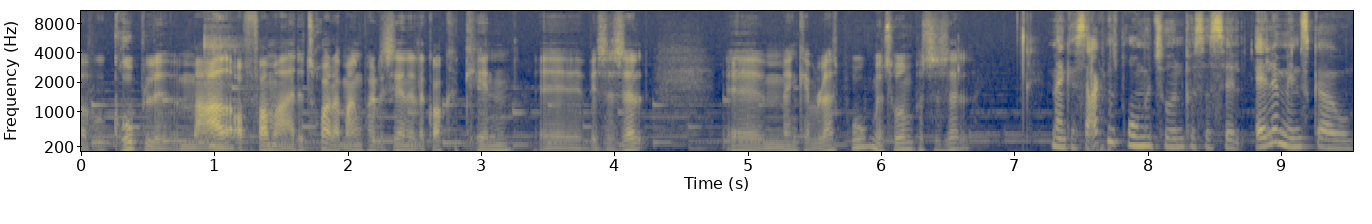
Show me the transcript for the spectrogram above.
at gruble meget og for meget, det tror jeg, der er mange praktiserende, der godt kan kende øh, ved sig selv. Øh, man kan vel også bruge metoden på sig selv? Man kan sagtens bruge metoden på sig selv. Alle mennesker jo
